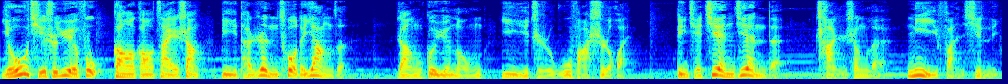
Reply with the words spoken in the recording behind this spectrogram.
尤其是岳父高高在上逼他认错的样子，让桂云龙一直无法释怀。并且渐渐的产生了逆反心理。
